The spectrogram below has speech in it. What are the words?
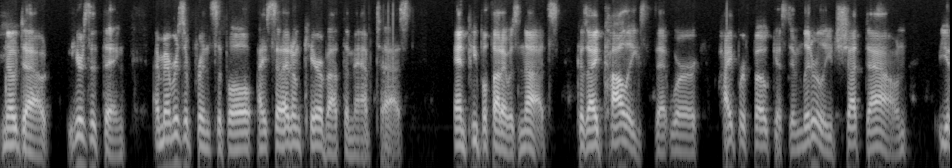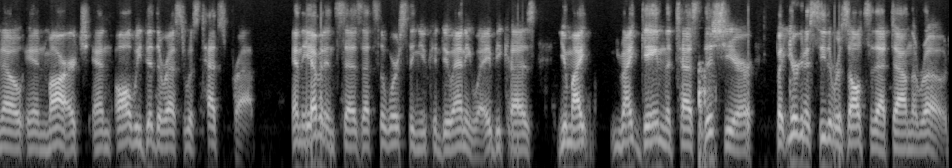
No doubt. Here's the thing. I remember as a principal i said i don't care about the map test. And people thought i was nuts because i had colleagues that were hyper focused and literally shut down you know, in March, and all we did the rest was test prep. And the evidence says that's the worst thing you can do anyway, because you might you might game the test this year, but you're going to see the results of that down the road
